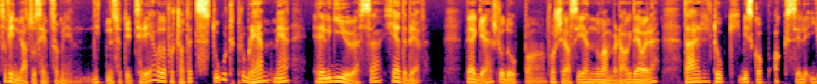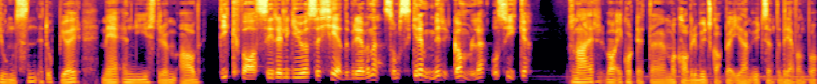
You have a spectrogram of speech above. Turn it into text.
så finner vi at så sent som i 1973 var det fortsatt et stort problem med religiøse kjedebrev. VG slo det opp på forsida si en novemberdag det året. Der tok biskop Aksel Johnsen et oppgjør med en ny strøm av de kvasireligiøse kjedebrevene som skremmer gamle og syke. Sånn her var i korthet det makabre budskapet i de utsendte brevene på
